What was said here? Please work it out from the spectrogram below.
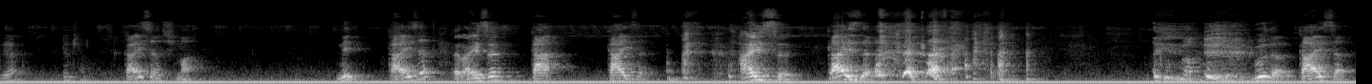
Ja, stimmt schon. Geise Schmarrn. Nicht? Geise. Reise. Ge Geise. Heiße. Geise. Bruder. Geise.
